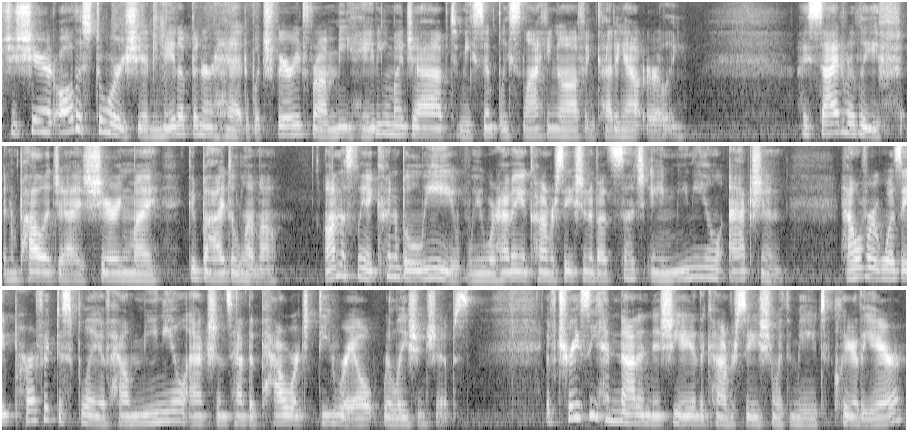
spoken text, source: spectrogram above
she shared all the stories she had made up in her head, which varied from me hating my job to me simply slacking off and cutting out early. I sighed relief and apologized, sharing my goodbye dilemma. Honestly, I couldn't believe we were having a conversation about such a menial action. However, it was a perfect display of how menial actions have the power to derail relationships. If Tracy had not initiated the conversation with me to clear the air,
